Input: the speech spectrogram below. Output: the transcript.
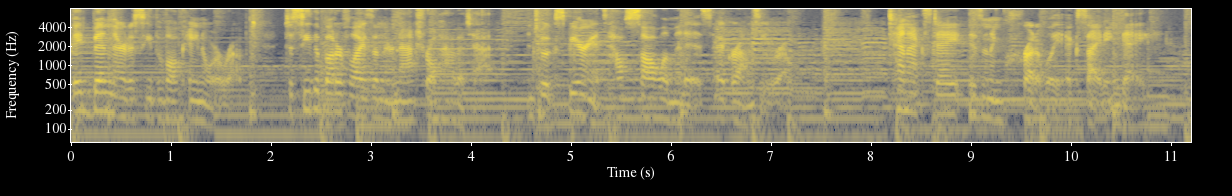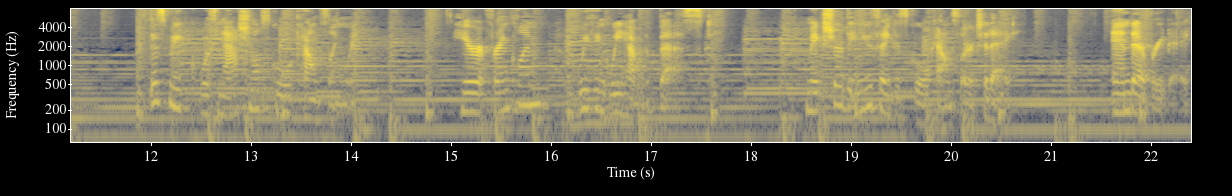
They'd been there to see the volcano erupt, to see the butterflies in their natural habitat, and to experience how solemn it is at Ground Zero. 10X Day is an incredibly exciting day. This week was National School Counseling Week. Here at Franklin, we think we have the best. Make sure that you thank a school counselor today and every day.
